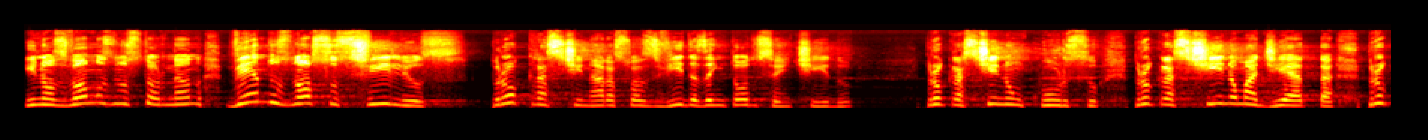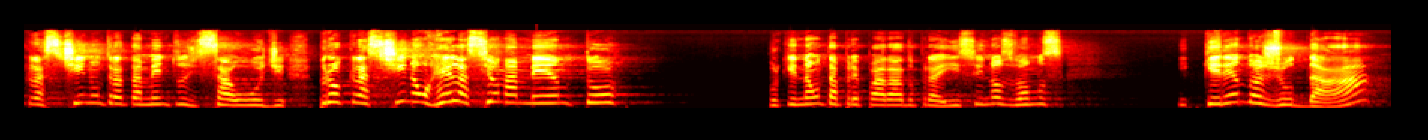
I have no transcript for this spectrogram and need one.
E nós vamos nos tornando, vendo os nossos filhos procrastinar as suas vidas em todo sentido. Procrastina um curso, procrastina uma dieta, procrastina um tratamento de saúde, procrastina um relacionamento, porque não está preparado para isso. E nós vamos querendo ajudar,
